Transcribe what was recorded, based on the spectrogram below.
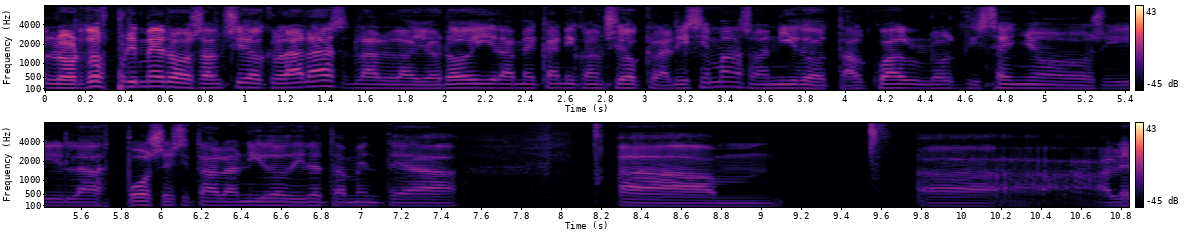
Los dos primeros han sido claras. La, la Yoroi y la mecánico han sido clarísimas. Han ido tal cual los diseños y las poses y tal han ido directamente a. a, a, a la,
